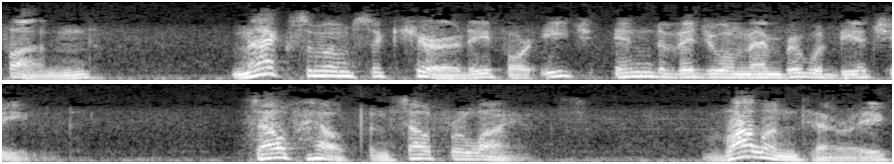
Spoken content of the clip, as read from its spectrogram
fund, maximum security for each individual member would be achieved. Self help and self reliance. Voluntary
